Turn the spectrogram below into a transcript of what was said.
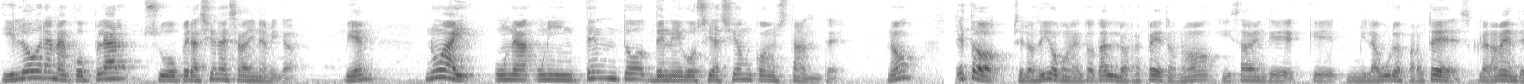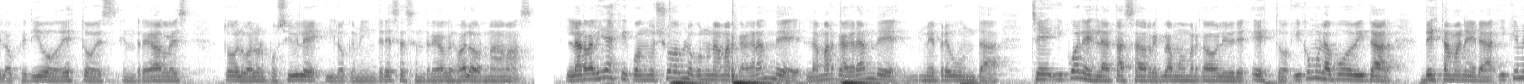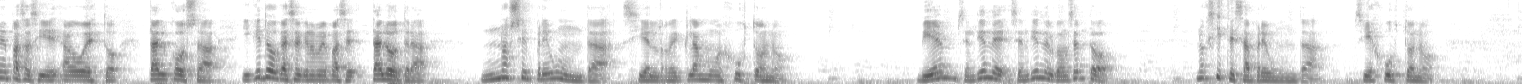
y logran acoplar su operación a esa dinámica. Bien, no hay un intento de negociación constante, ¿no? Esto se los digo con el total los respetos, ¿no? Y saben que, mi laburo es para ustedes, claramente. El objetivo de esto es entregarles todo el valor posible y lo que me interesa es entregarles valor, nada más. La realidad es que cuando yo hablo con una marca grande, la marca grande me pregunta, che, ¿y cuál es la tasa de reclamo en Mercado Libre? Esto, ¿y cómo la puedo evitar de esta manera? ¿Y qué me pasa si hago esto? Tal cosa. ¿Y qué tengo que hacer que no me pase? Tal otra. No se pregunta si el reclamo es justo o no ¿Bien? ¿Se entiende? ¿Se entiende el concepto? No existe esa pregunta, si es justo o no.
